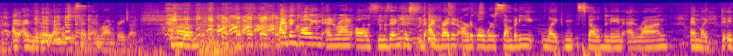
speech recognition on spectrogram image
I, I literally almost just said Enron Greyjoy. Um, I've been calling him Enron all season because I read an article where somebody like spelled the name Enron and like it,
